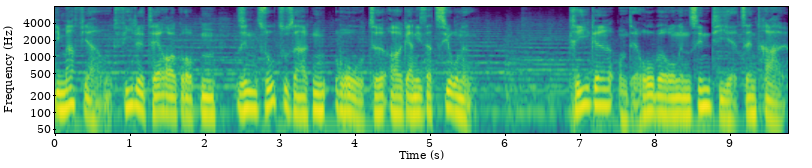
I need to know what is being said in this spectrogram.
Die Mafia und viele Terrorgruppen sind sozusagen rote Organisationen. Kriege und Eroberungen sind hier zentral.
